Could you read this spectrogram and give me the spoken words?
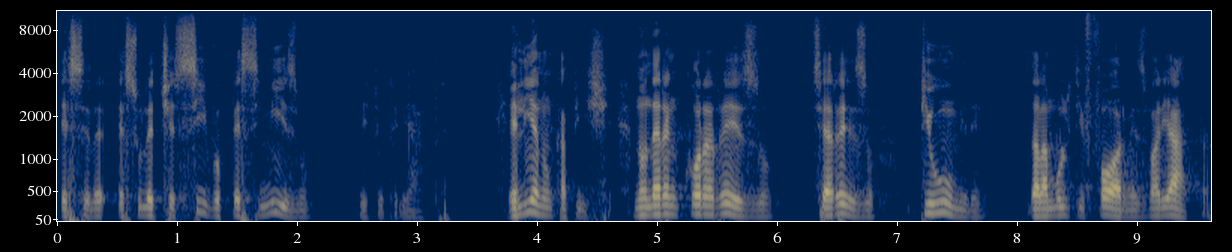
e sull'eccessivo pessimismo di tutti gli altri. Elia non capisce, non era ancora reso, si è reso più umile dalla multiforme, svariata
